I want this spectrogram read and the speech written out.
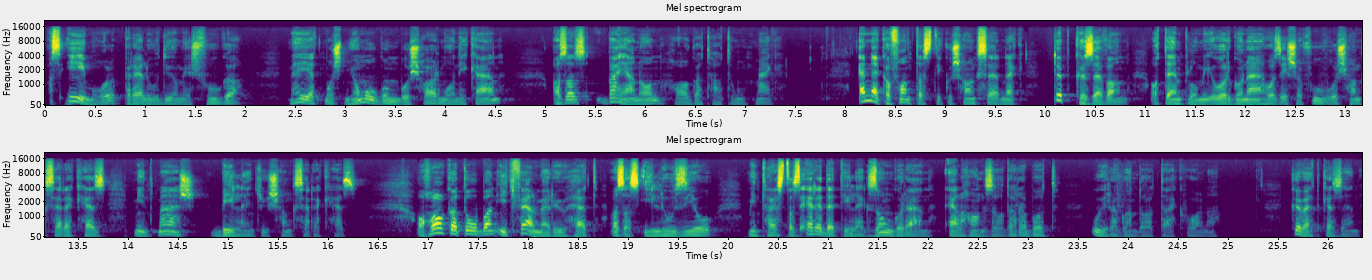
az E-moll preludium és fuga, melyet most nyomógombos harmonikán, azaz Bajanon hallgathatunk meg. Ennek a fantasztikus hangszernek több köze van a templomi orgonához és a fúvós hangszerekhez, mint más billentyűs hangszerekhez. A hallgatóban így felmerülhet az az illúzió, mintha ezt az eredetileg zongorán elhangzó darabot újra gondolták volna. Következzen:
